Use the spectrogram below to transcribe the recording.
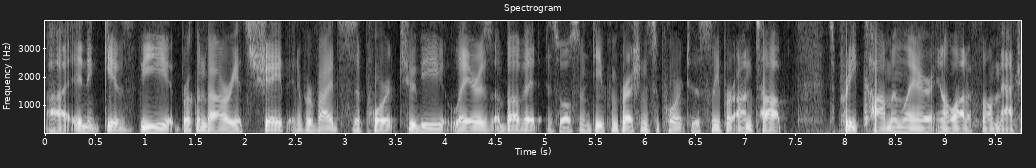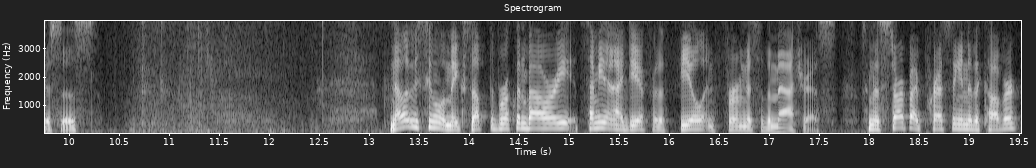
uh, and it gives the Brooklyn Bowery its shape and it provides support to the layers above it as well as some deep compression support to the sleeper on top. It's a pretty common layer in a lot of foam mattresses. Now that we've seen what makes up the Brooklyn Bowery, it's time to get an idea for the feel and firmness of the mattress. So I'm going to start by pressing into the cover.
